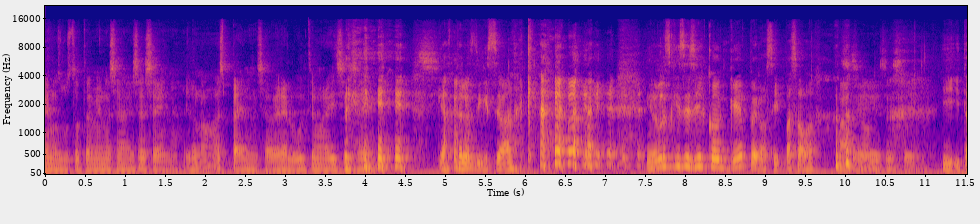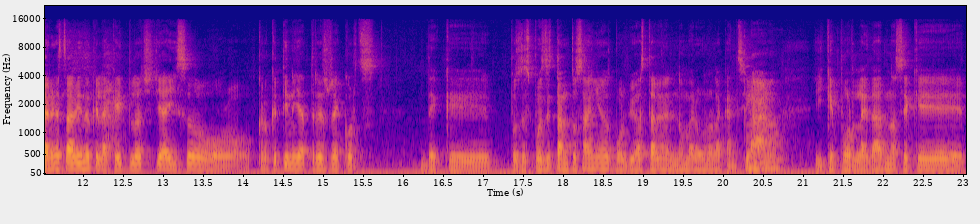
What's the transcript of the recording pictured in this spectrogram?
que nos gustó también esa, esa escena. Y yo, no, espérense a ver el último, ahí sí que hasta les dije, se van a caer. y no les quise decir con qué, pero sí pasó. Sí, sí, sí. Y, y, también estaba viendo que la Kate Blush ya hizo, creo que tiene ya tres récords de que, pues después de tantos años, volvió a estar en el número uno la canción. Claro. Y que por la edad, no sé qué,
